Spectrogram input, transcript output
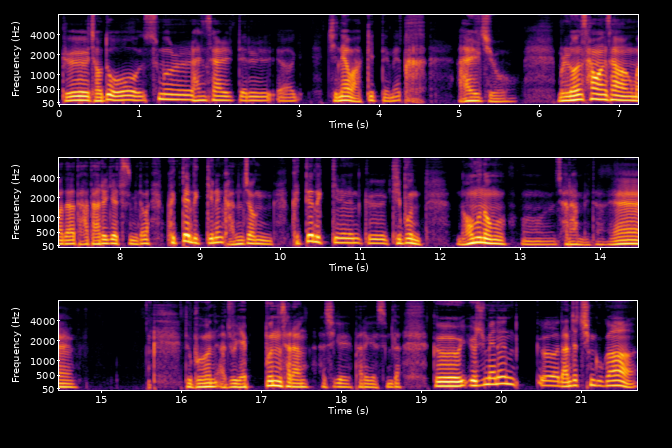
그, 저도 21살 때를 어, 지내왔기 때문에 다 알죠. 물론 상황 상황마다 다 다르겠습니다만 그때 느끼는 감정, 그때 느끼는 그 기분 너무너무 어, 잘합니다. 예. 두 분 아주 예쁜 사랑 하시길 바라겠습니다. 그 요즘에는 그 남자친구가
